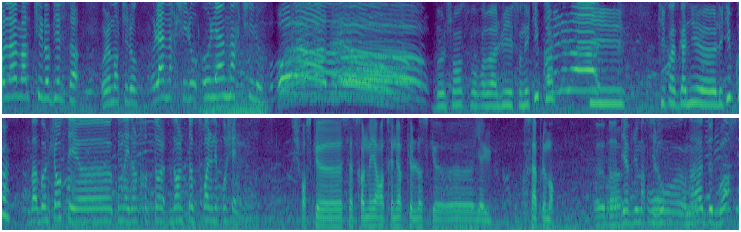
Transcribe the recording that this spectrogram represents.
Hola Marcelo Bielsa. Hola Marcelo. Hola Marcelo. Hola Marcelo. Bonne chance pour euh, lui et son équipe quoi. Qui, qui fasse gagner euh, l'équipe quoi. Bah bonne chance et euh, qu'on aille dans le, top, dans le top 3 l'année prochaine. Je pense que ça sera le meilleur entraîneur que LOSC il y a eu, tout simplement. Euh, bah, bienvenue Marcelo, on a hâte de te voir, et,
